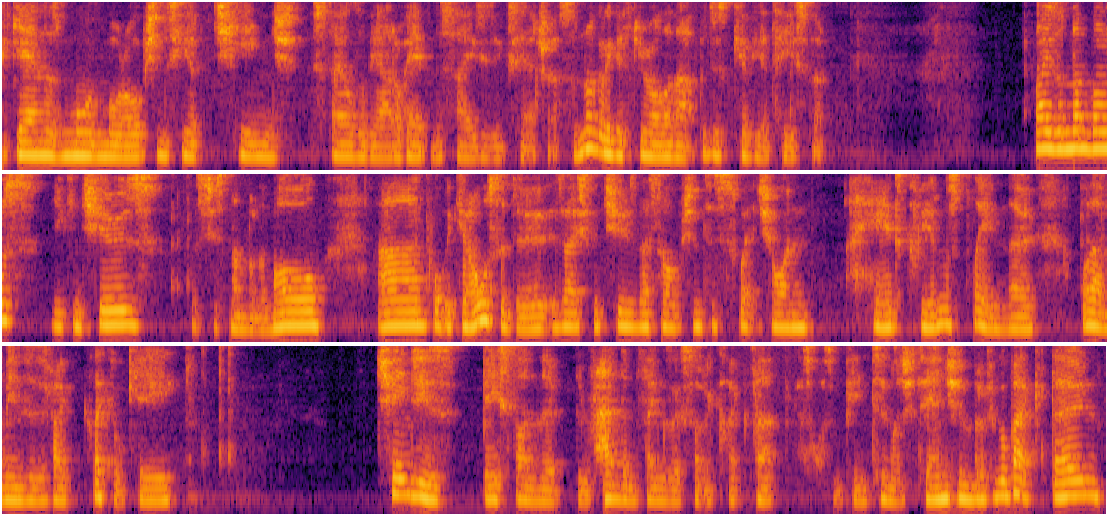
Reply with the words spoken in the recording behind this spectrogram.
Again, there's more and more options here to change the styles of the arrowhead and the sizes, etc. So I'm not going to go through all of that, but just give you a taster. Riser numbers, you can choose. Let's just number them all. And what we can also do is actually choose this option to switch on a head clearance plane. Now, what that means is if I click OK, changes based on the, the random things I sort of clicked at because I wasn't paying too much attention. But if we go back down,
